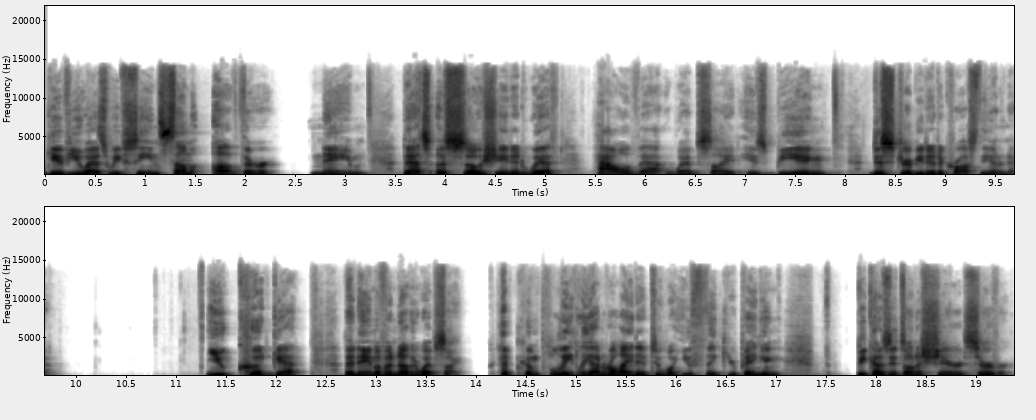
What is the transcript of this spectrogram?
give you, as we've seen, some other name that's associated with how that website is being distributed across the internet. You could get the name of another website completely unrelated to what you think you're pinging because it's on a shared server.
